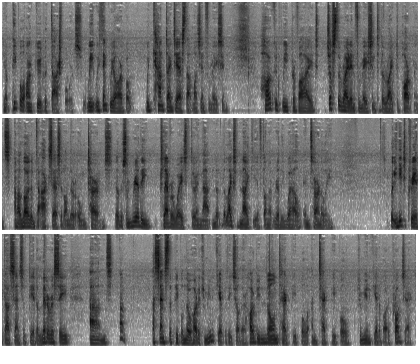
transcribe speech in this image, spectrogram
you know, people aren't good with dashboards. We, we think we are, but we can't digest that much information how could we provide just the right information to the right departments and allow them to access it on their own terms? You know, there's some really clever ways of doing that. The, the, likes of Nike have done it really well internally. But you need to create that sense of data literacy and uh, a sense that people know how to communicate with each other. How do non tech people and tech people communicate about a project?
